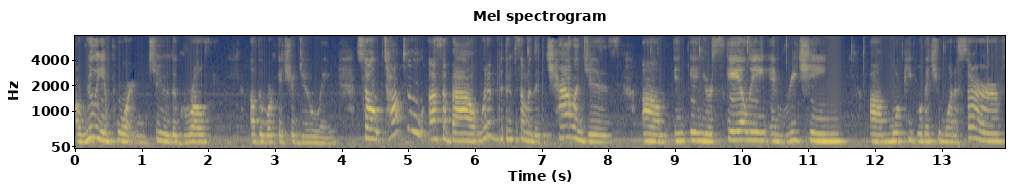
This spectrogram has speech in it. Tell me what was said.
are really important to the growth of the work that you're doing. So, talk to us about what have been some of the challenges um, in, in your scaling and reaching um, more people that you want to serve,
